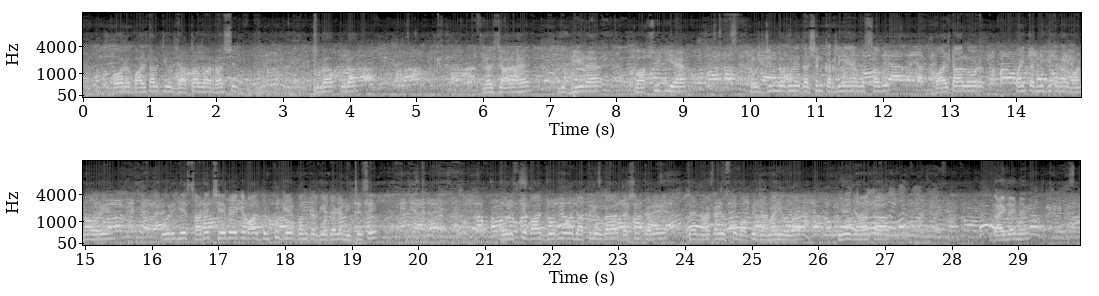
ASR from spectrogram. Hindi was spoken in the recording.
और बालटाल की ओर जाता हुआ रश पूरा पूरा रश जा रहा है। जो भीड़ है, वापसी की है, और जिन लोगों ने दर्शन कर लिए हैं, वो सब बालटाल और पंचतरनी की तरह रवाना हो रहे हैं। और ये साढ़े छः बजे के बाद बिल्कुल गेट बंद कर दिया जाएगा नीचे से। और इसके बाद जो भी वो यात्री होगा, दर्शन करे, चाहे ना करे, उसको वापस जाना ही होगा। ये यहाँ का गाइडलाइन है।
